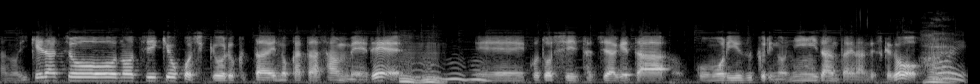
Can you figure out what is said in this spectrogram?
あの池田町の地域おこし協力隊の方3名で、うんうん。うんえー今年立ち上げたこう森づくりの任意団体なんですけど、は。はい。い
